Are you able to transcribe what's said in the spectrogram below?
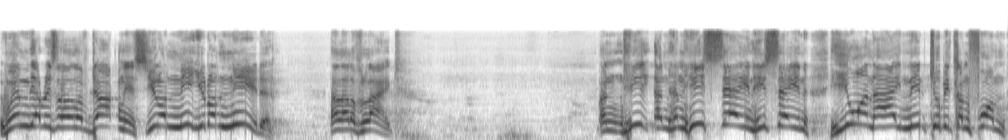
When there is a lot of darkness, you don't need you don't need a lot of light. And he and, and he's saying, he's saying, you and I need to be conformed.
